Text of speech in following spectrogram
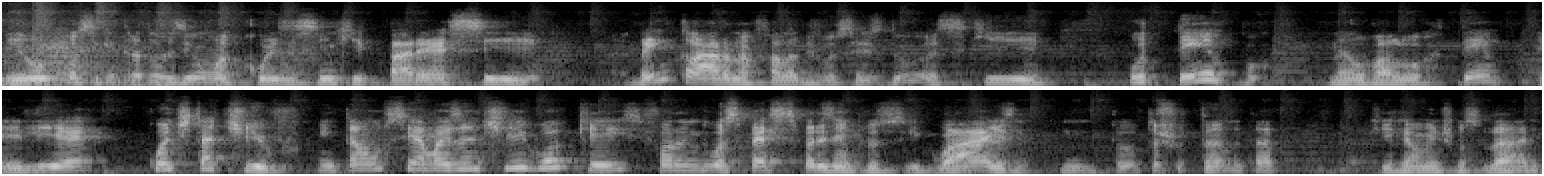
Eu consegui traduzir uma coisa assim que parece bem claro na fala de vocês duas, que o tempo, né, o valor tempo, ele é quantitativo. Então, se é mais antigo, ok. Se forem duas peças, por exemplo, iguais, tô, tô chutando, tá? Que realmente não sou da área.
